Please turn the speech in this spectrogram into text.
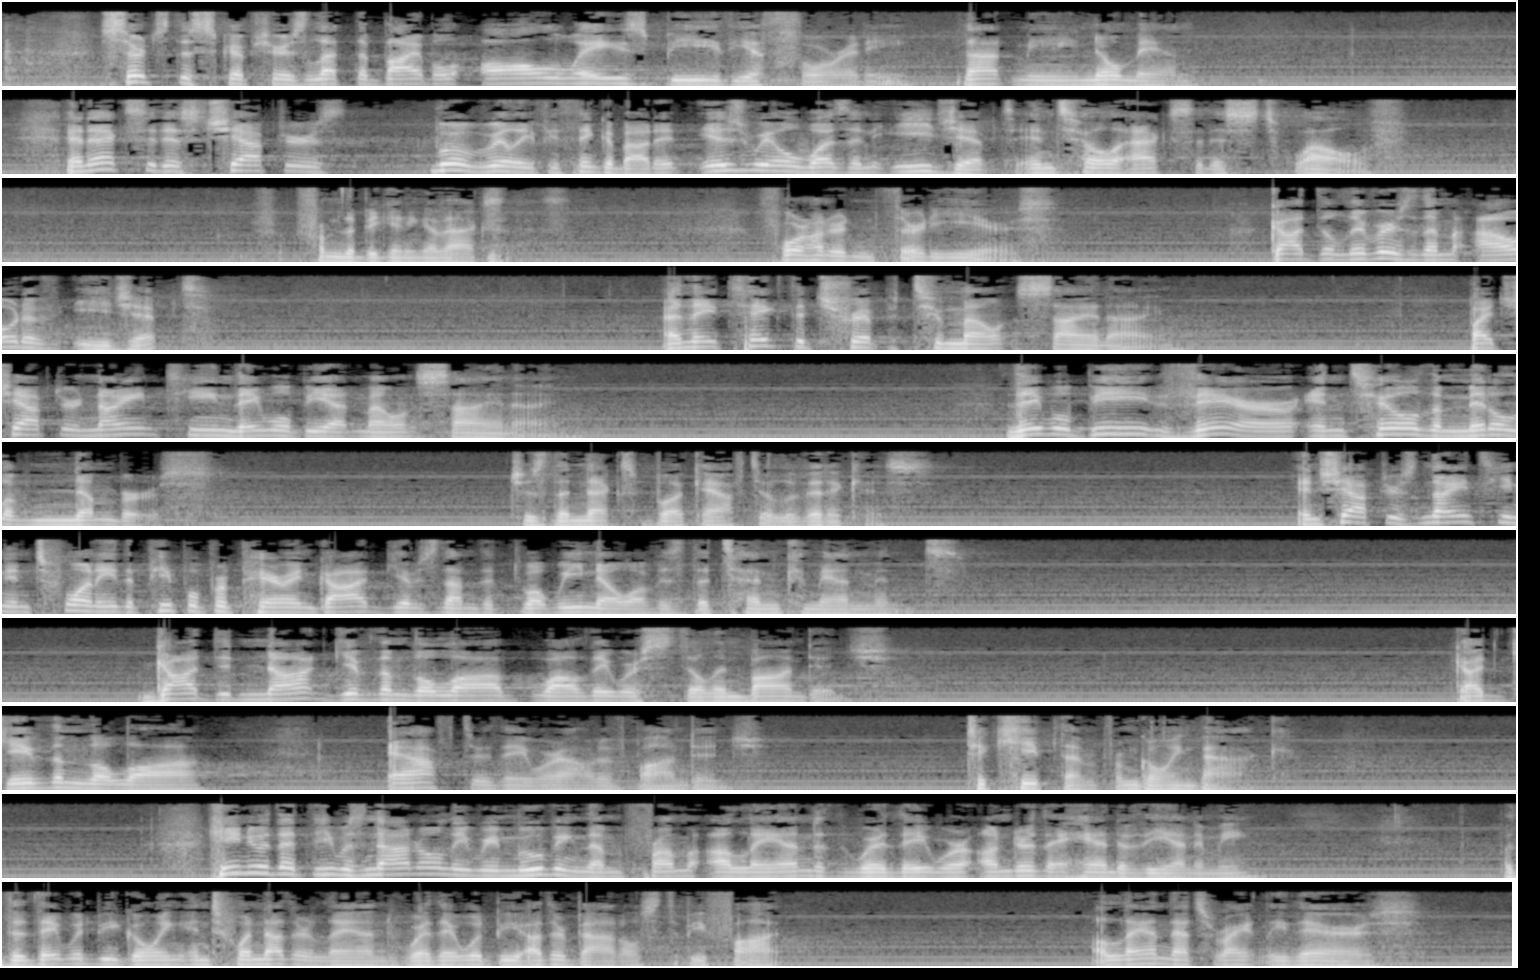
Search the scriptures. Let the Bible always be the authority. Not me, no man. In Exodus chapters well, really, if you think about it, Israel was in Egypt until Exodus 12, from the beginning of Exodus. 430 years. God delivers them out of Egypt, and they take the trip to Mount Sinai. By chapter 19, they will be at Mount Sinai. They will be there until the middle of Numbers which is the next book after Leviticus. In chapters 19 and 20, the people prepare and God gives them the, what we know of as the Ten Commandments. God did not give them the law while they were still in bondage. God gave them the law after they were out of bondage to keep them from going back. He knew that he was not only removing them from a land where they were under the hand of the enemy, but that they would be going into another land where there would be other battles to be fought. A land that's rightly theirs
